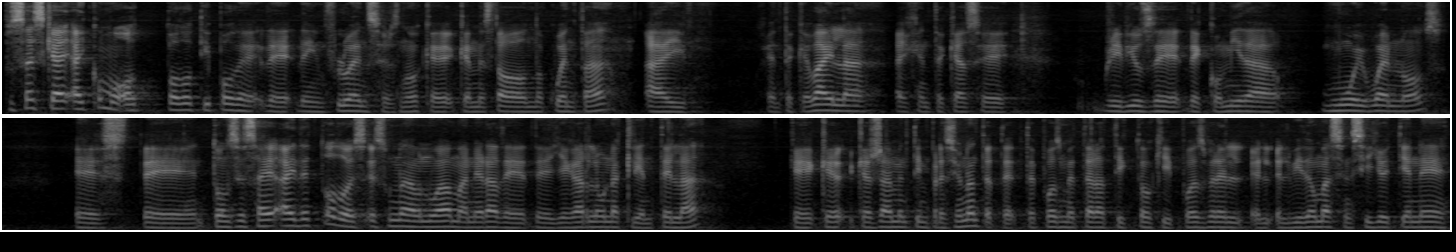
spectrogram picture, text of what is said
Pues sabes que hay, hay como todo tipo de, de- de influencers, ¿no? Que, que me he estado dando cuenta. Hay gente que baila, hay gente que hace reviews de, de comida muy buenos. Este, entonces hay, hay de todo. Es, es una nueva manera de, de llegarle a una clientela que, que- que es realmente impresionante. Te, te puedes meter a TikTok y puedes ver el, el- el video más sencillo y tiene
